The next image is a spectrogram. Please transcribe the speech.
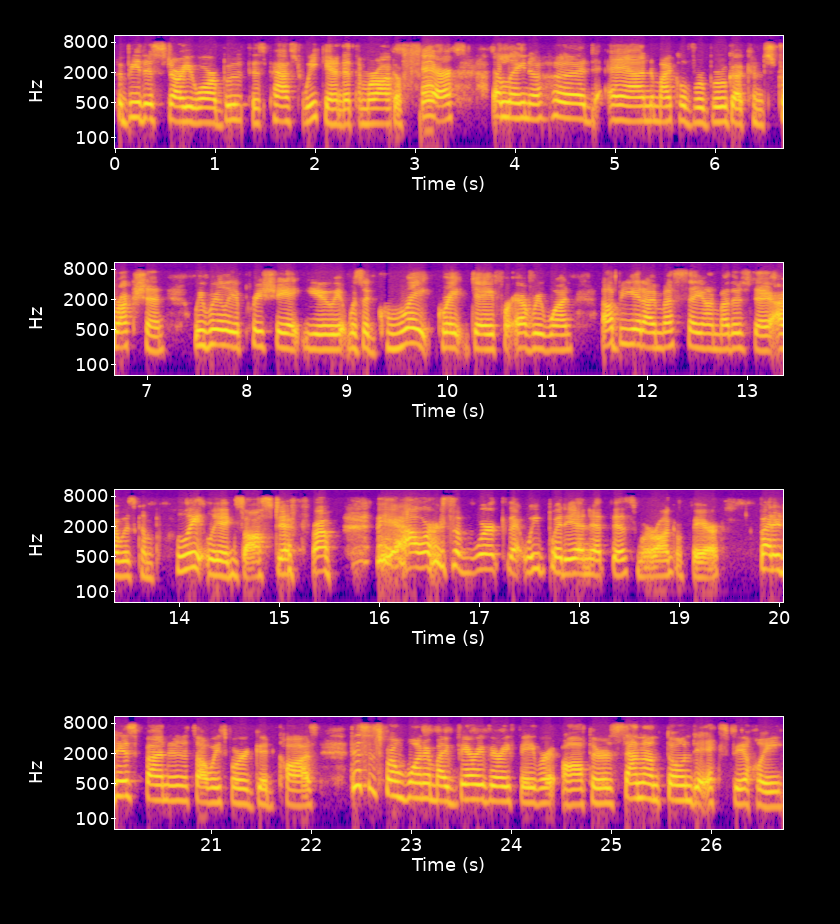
the Be This Star You Are booth this past weekend at the Moraga Fair, Elena Hood and Michael Verbrugge Construction. We really appreciate you. It was a great, great day for everyone. Albeit, I must say, on Mother's Day, I was completely exhausted from the hours of work that we put in at this Moraga Fair but it is fun and it's always for a good cause. This is from one of my very, very favorite authors, Saint Antoine de Exupéry.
